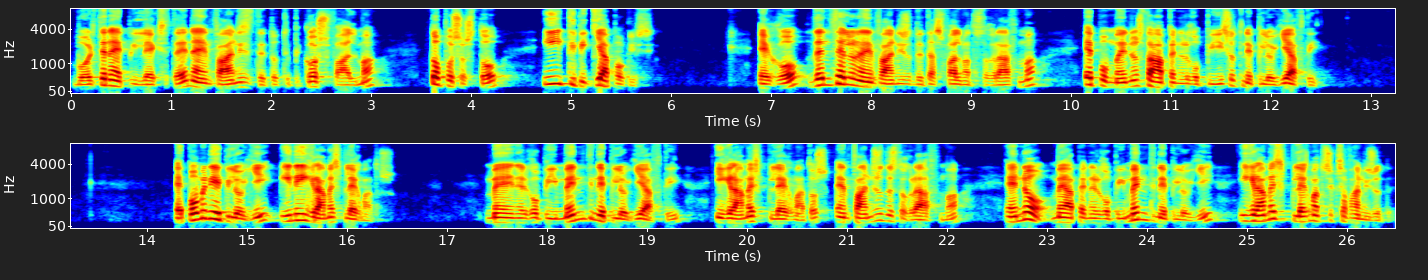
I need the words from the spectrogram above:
μπορείτε να επιλέξετε να εμφανίζετε το τυπικό σφάλμα, το ποσοστό ή η τυπική απόκληση. Εγώ δεν θέλω να εμφανίζονται τα σφάλματα στο γράφημα, επομένως θα απενεργοποιήσω την επιλογή αυτή. Επόμενη επιλογή είναι οι γραμμές πλέγματος. Με ενεργοποιημένη την επιλογή αυτή, οι γραμμές πλέγματος εμφανίζονται στο γράφημα, ενώ με απενεργοποιημένη την επιλογή, οι γραμμές πλέγματος εξαφανίζονται.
